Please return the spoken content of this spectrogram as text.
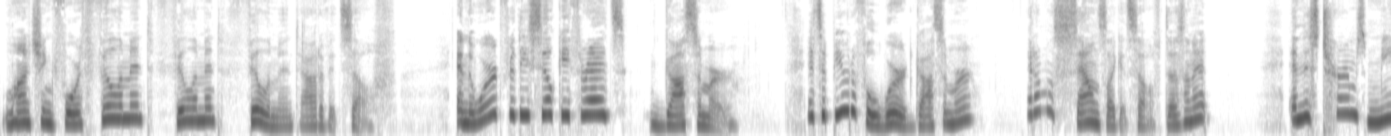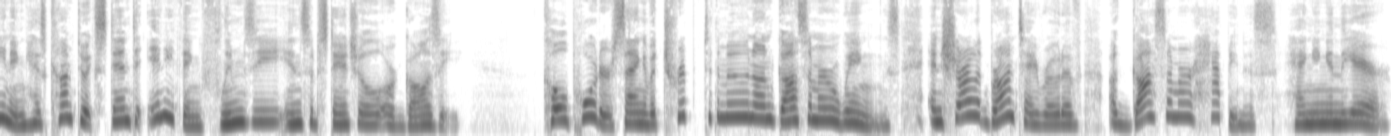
launching forth filament, filament, filament out of itself. And the word for these silky threads? Gossamer. It's a beautiful word, gossamer. It almost sounds like itself, doesn't it? And this term's meaning has come to extend to anything flimsy, insubstantial, or gauzy. Cole Porter sang of a trip to the moon on gossamer wings, and Charlotte Bronte wrote of a gossamer happiness hanging in the air.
